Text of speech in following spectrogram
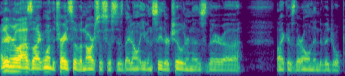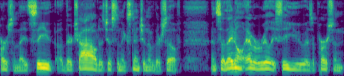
I didn't realize like one of the traits of a narcissist is they don't even see their children as their uh, like as their own individual person. They see uh, their child as just an extension of their self, and so they don't ever really see you as a person,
